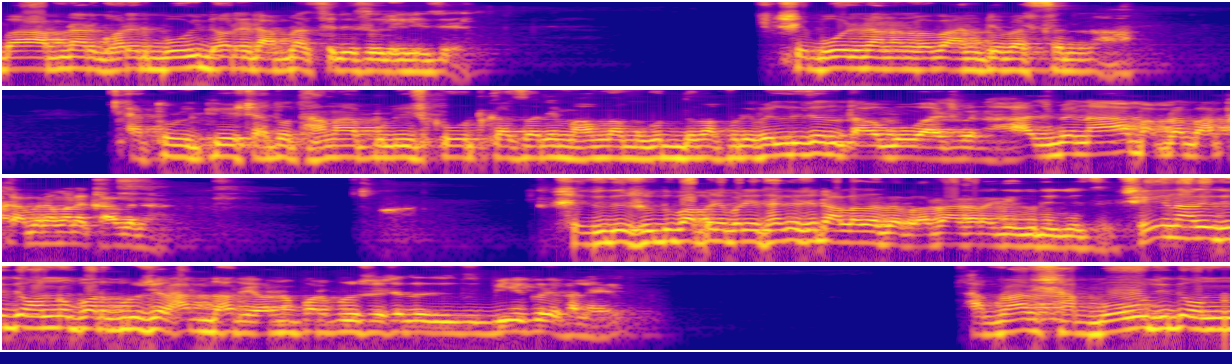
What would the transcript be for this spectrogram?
বা আপনার ঘরের বই ধরেন আপনার ছেড়ে চলে গেছে। সে বই নানানভাবে আনতে পারছেন না। এত রিকোয়েস্ট এত থানা, পুলিশ, কোর্ট, কাছারি, মামলা, মোকদ্দমা করে ফেলে দিয়েছেন, তাও বউ আসবে না। আসবে না আপনার ভাত খাবে না মানে খাবে না। সে যদি শুধু বাপের বাড়ি থাকে, সেটা আলাদা ব্যাপার, রাগারাগি করে গেছে। সেই নারী যদি অন্য পর পুরুষের হাত ধরে, অন্য পর পুরুষের সাথে যদি বিয়ে করে ফেলে, আপনার বউ যদি অন্য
